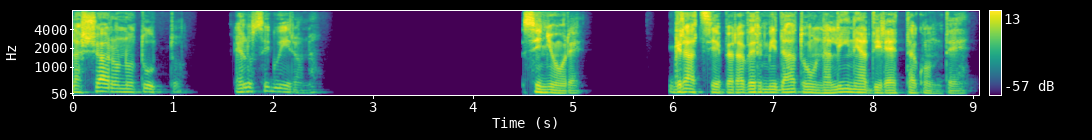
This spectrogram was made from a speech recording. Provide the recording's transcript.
lasciarono tutto e lo seguirono. Signore, grazie per avermi dato una linea diretta con te.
